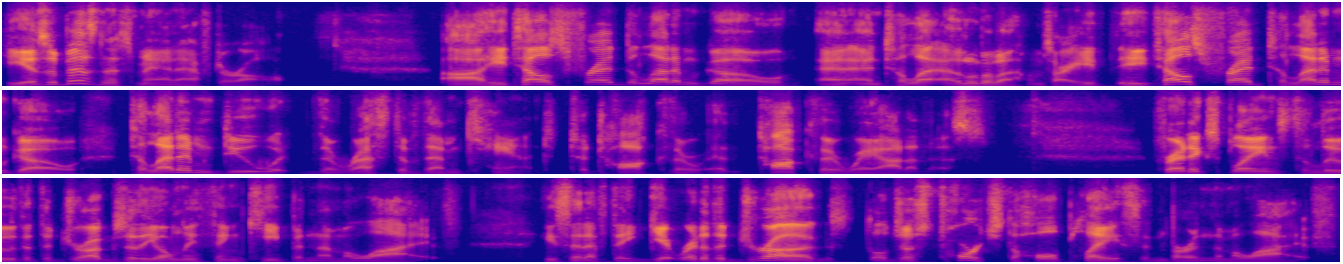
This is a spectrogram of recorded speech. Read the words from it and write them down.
He is a businessman, after all. Uh, he tells Fred to let him go and, and to let. I'm sorry. He, he tells Fred to let him go, to let him do what the rest of them can't, to talk their talk their way out of this. Fred explains to Lou that the drugs are the only thing keeping them alive. He said if they get rid of the drugs, they'll just torch the whole place and burn them alive.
